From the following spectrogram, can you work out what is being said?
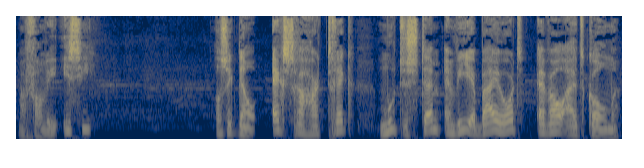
Maar van wie is hij? Als ik nou extra hard trek, moet de stem en wie erbij hoort er wel uitkomen.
